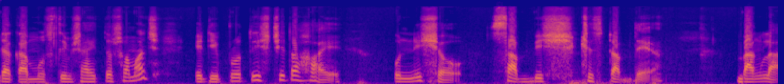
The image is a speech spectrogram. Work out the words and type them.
ঢাকা মুসলিম সাহিত্য সমাজ এটি প্রতিষ্ঠিত হয় উনিশশো ছাব্বিশ খ্রিস্টাব্দে। বাংলা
